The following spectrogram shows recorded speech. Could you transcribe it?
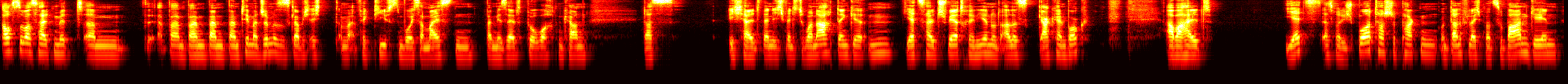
Auch sowas halt mit, ähm, beim, beim, beim, Thema Gym ist es, glaube ich, echt am effektivsten, wo ich es am meisten bei mir selbst beobachten kann, dass ich halt, wenn ich, wenn ich drüber nachdenke, mh, hm, jetzt halt schwer trainieren und alles, gar keinen Bock. Aber halt jetzt erstmal die Sporttasche packen und dann vielleicht mal zur Bahn gehen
